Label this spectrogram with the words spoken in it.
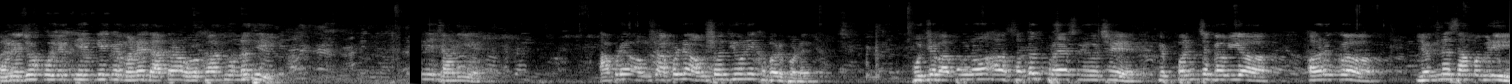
અને જો કોઈ વ્યક્તિ એમ કે મને દાંતણ ઓળખાતું નથી જાણીએ. આપણે આપણને ઔષધિઓની ખબર પડે. પૂજ્ય બાપુનો આ સતત પ્રયાસ રહ્યો છે કે પંચગવ્ય, અર્ક, યજ્ઞ સામગ્રી,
